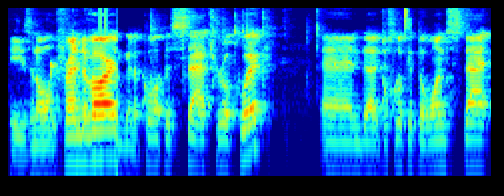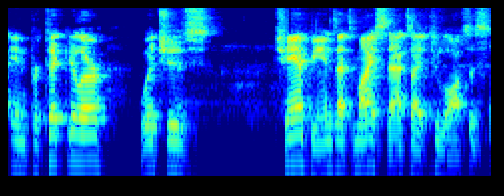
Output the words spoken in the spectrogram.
He's an old friend of ours. I'm going to pull up his stats real quick and uh, just look at the one stat in particular, which is champions. That's my stats. I have two losses.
